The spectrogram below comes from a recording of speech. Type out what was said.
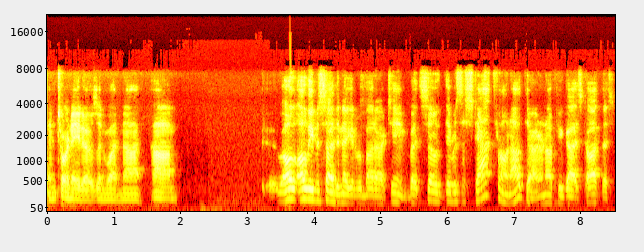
and tornadoes and whatnot. Um, I'll, I'll leave aside the negative about our team, but so there was a stat thrown out there. I don't know if you guys caught this.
